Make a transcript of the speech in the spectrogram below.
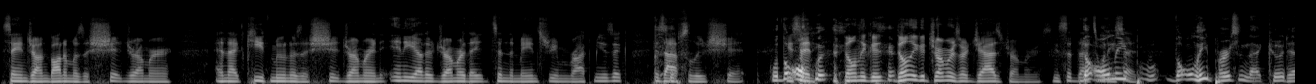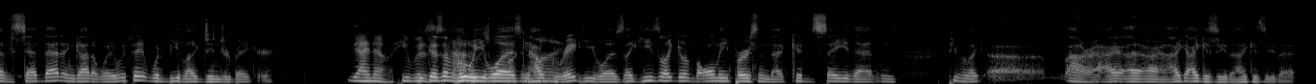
saying John Bonham was a shit drummer, and that Keith Moon was a shit drummer, and any other drummer that's in the mainstream rock music is absolute shit. Well, the he said only- the only good the only good drummers are jazz drummers. He said that's the what only he said. the only person that could have said that and got away with it would be like Ginger Baker Yeah, I know he was because of who he was and how mind. great he was. Like he's like the only person that could say that, and people are like, uh, all right, I, I, all right, I, I can see that. I can see that.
